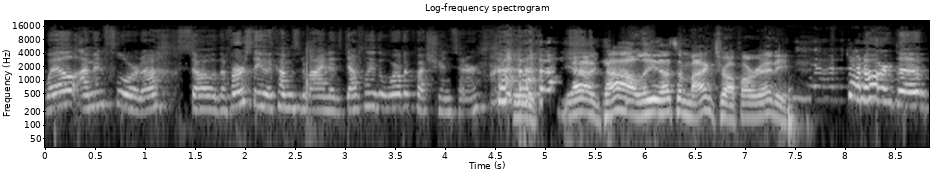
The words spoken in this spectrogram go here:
well, I'm in Florida, so the first thing that comes to mind is definitely the World Equestrian Center. yeah, golly, that's a mic drop already. Yeah, it's kind of hard to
